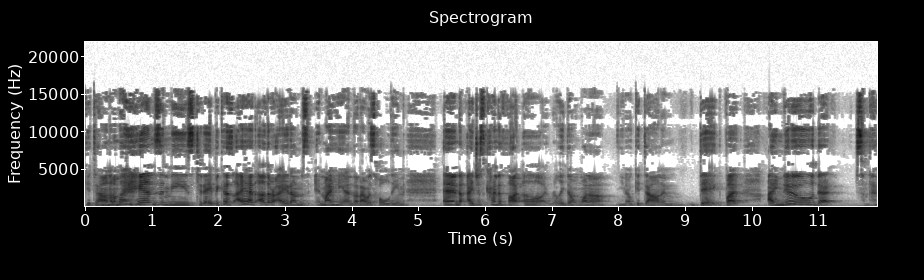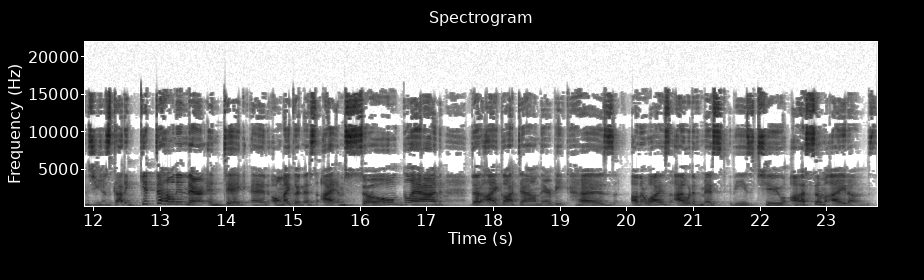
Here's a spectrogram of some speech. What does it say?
get down on my hands and knees today because I had other items in my hand that I was holding. And I just kind of thought, oh, I really don't want to, you know, get down and dig. But I knew that sometimes you just got to get down in there and dig. And oh my goodness, I am so glad that I got down there because otherwise I would have missed these two awesome items.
